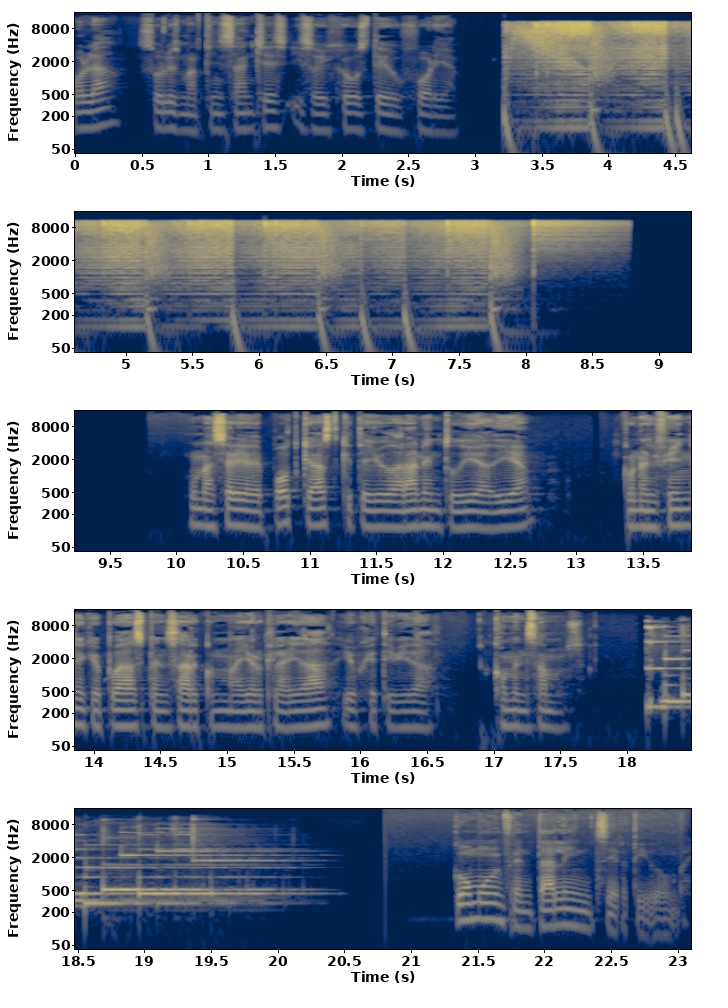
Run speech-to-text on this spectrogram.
Hola, soy Luis Martín Sánchez y soy host de Euforia. Una serie de podcasts que te ayudarán en tu día a día con el fin de que puedas pensar con mayor claridad y objetividad. Comenzamos. ¿Cómo enfrentar la incertidumbre?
